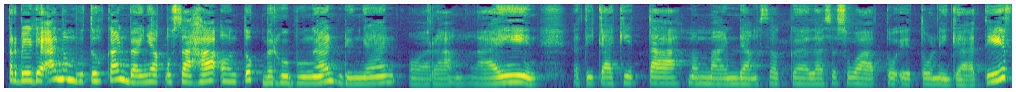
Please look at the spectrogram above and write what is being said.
Perbedaan membutuhkan banyak usaha untuk berhubungan dengan orang lain. Ketika kita memandang segala sesuatu itu negatif,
